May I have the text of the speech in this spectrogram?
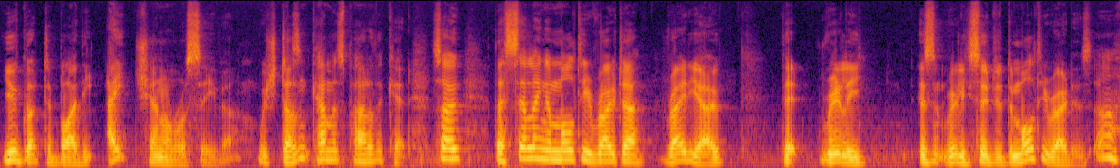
you've got to buy the 8-channel receiver, which doesn't come as part of the kit. So they're selling a multi-rotor radio that really isn't really suited to multi-rotors. Oh,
